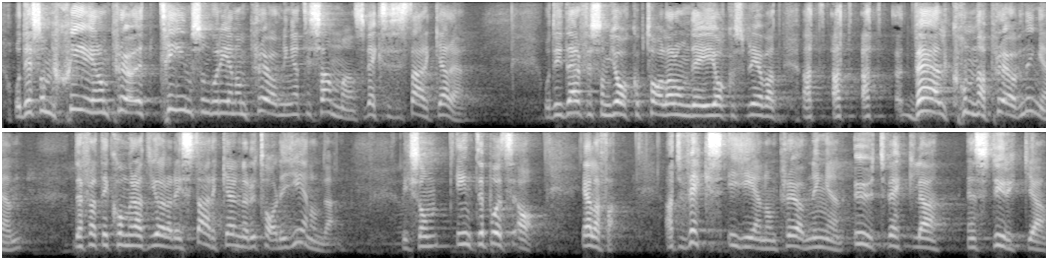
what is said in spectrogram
Och det som sker genom pröv, ett team som går igenom prövningar tillsammans växer sig starkare. Och det är därför som Jakob talar om det i Jakobs brev, att, att, att, att välkomna prövningen. Därför att det kommer att göra dig starkare när du tar dig igenom den. Liksom, inte på ett, ja, i alla fall. Att väx igenom prövningen, utveckla en styrka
